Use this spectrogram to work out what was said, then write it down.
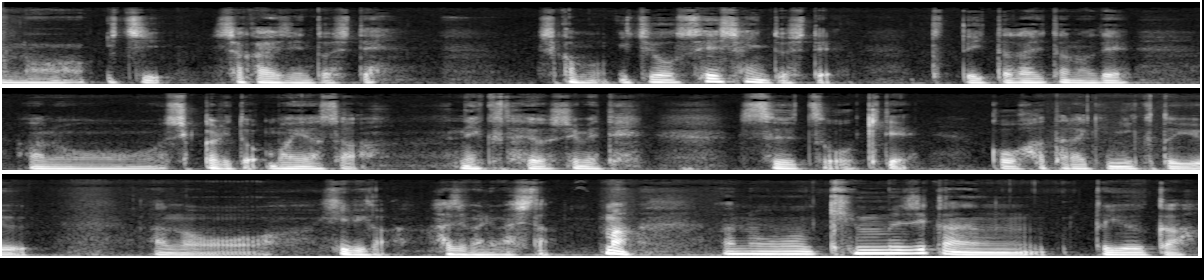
あの一社会人としてしかも一応正社員として取っていただいたので、あのしっかりと毎朝ネクタイを締めてスーツを着てこう働きに行くという、あの日々が始まりました。まああの勤務時間というか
